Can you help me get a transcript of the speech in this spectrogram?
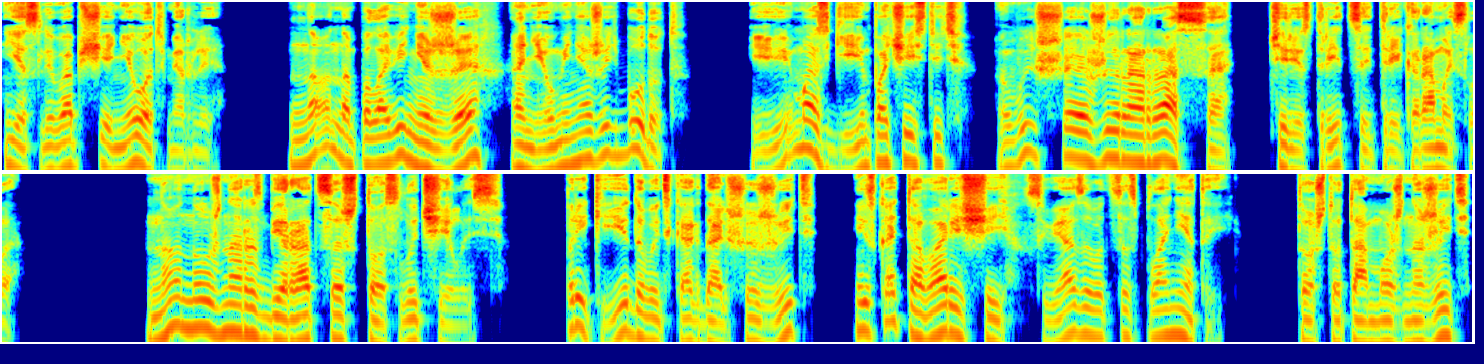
если вообще не отмерли. Но на половине же они у меня жить будут. И мозги им почистить. Высшая жирораса через 33 коромысла. Но нужно разбираться, что случилось. Прикидывать, как дальше жить, искать товарищей, связываться с планетой. То, что там можно жить,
